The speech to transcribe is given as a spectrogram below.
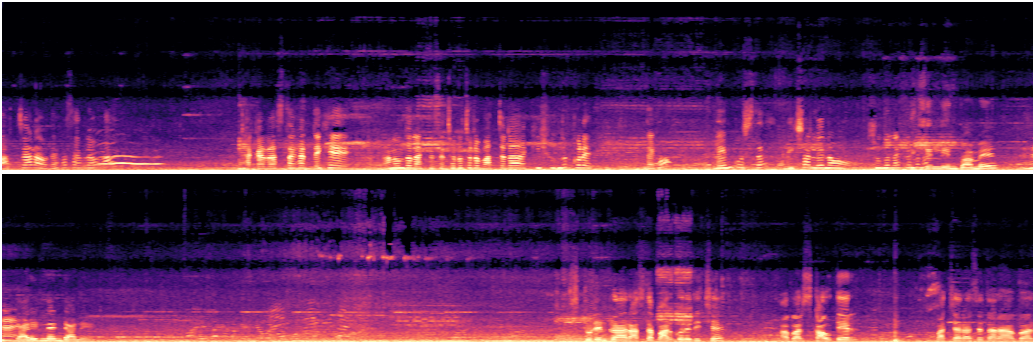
বাচ্চারাও দেখো সাইবরা ঢাকার রাস্তাঘাট দেখে আনন্দ লাগতেছে। ছোট ছোট বাচ্চারা কি সুন্দর করে দেখো লেন করছে রিক্সার লেনও সুন্দর লাগতেছে রিক্সার লেন বামে হ্যাঁ। গাড়ির লেন ডানে। স্টুডেন্টরা রাস্তা পার করে দিচ্ছে। আবার স্কাউটের বাচ্চারা আছে তারা আবার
